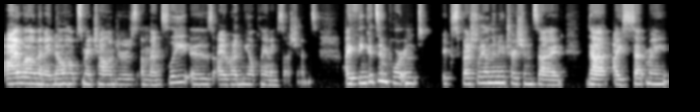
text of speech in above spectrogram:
I love and I know helps my challengers immensely is I run meal planning sessions. I think it's important especially on the nutrition side, that I set my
